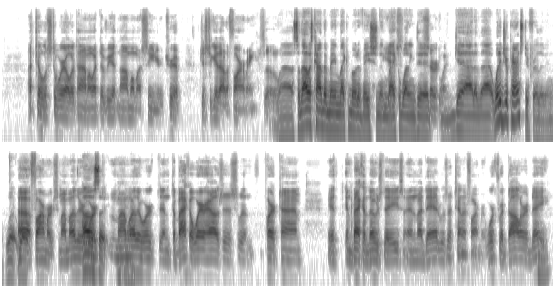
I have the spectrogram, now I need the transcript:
I tell the story all the time. I went to Vietnam on my senior trip just to get out of farming. So Wow. So that was kind of the main like motivation and like wanting to certainly. get out of that. What did your parents do for a living? What? what? Uh, farmers. My mother Oh, worked. so- My okay. mother worked in tobacco warehouses part time, and back in those days. And my dad was a tenant farmer. Worked for a dollar a day.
